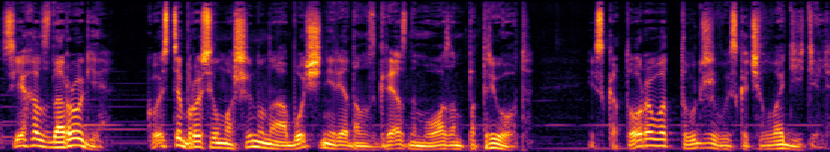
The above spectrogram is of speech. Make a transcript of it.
Съехав с дороги, Костя бросил машину на обочине рядом с грязным УАЗом «Патриот», из которого тут же выскочил водитель.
